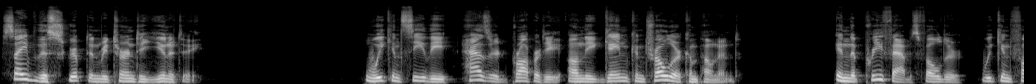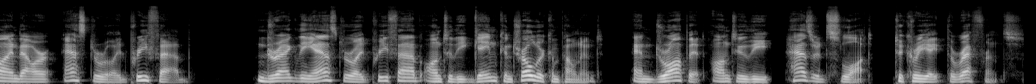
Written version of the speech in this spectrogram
Save this script and return to Unity. We can see the hazard property on the game controller component. In the prefabs folder, we can find our asteroid prefab. Drag the asteroid prefab onto the game controller component and drop it onto the hazard slot to create the reference.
